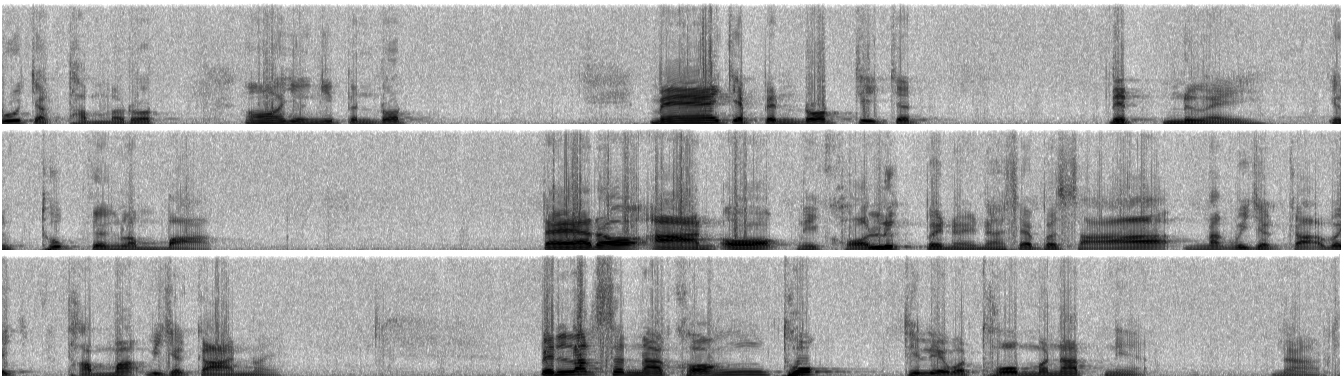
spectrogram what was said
รู้จักธรรมรสอ๋ออย่างนี้เป็นรสแม้จะเป็นรสที่จะเหน็ดเหนื่อย ยังทุกข์ยังลำบาก แต่เราอ่านออกนี่ขอลึกไปหน่อยนะใช้ภาษานักวิชาการไว้ธรรมวิชาการหน่อย เป็นลักษณะของทุกที่เรียกว่าโทมนัสเนี่ยนะโท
